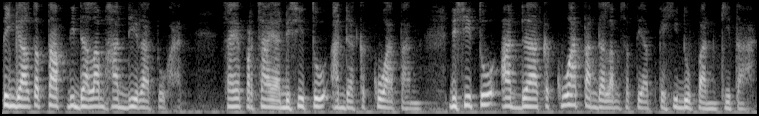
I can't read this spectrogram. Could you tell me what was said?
tinggal tetap di dalam hadirat Tuhan. Saya percaya di situ ada kekuatan. Di situ ada kekuatan dalam setiap kehidupan kita.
